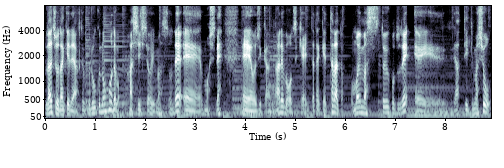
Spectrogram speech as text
ラジオだけでなくてブログの方でも発信しておりますので、えーもしね、えーお時間があればお付き合いいただけたらと思います。ということで、えーやっていきましょう。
